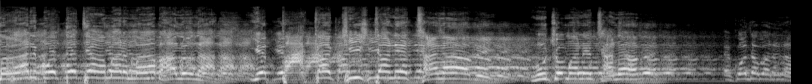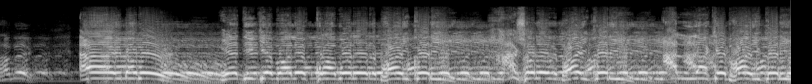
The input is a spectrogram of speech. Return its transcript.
মার বলতেছে আমার মা ভালো না। এ পাকা খ্রিস্টানের ছানা হবে। মুচো মানে ছানা হবে। কথা বলে না হবে? এই বাবু এদিকে বলে কবরের ভয় করি হাসরের ভয় করি আল্লাহকে ভয় করি।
